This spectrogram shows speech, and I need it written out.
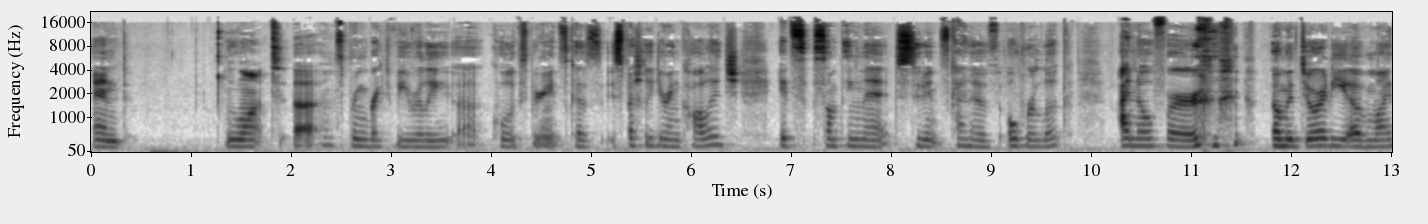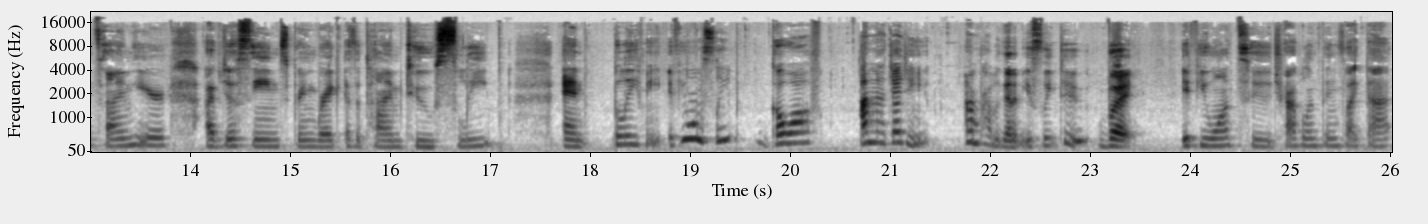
And we want uh, spring break to be really uh, cool experience because especially during college it's something that students kind of overlook. I know for a majority of my time here i've just seen spring break as a time to sleep. And believe me if you want to sleep go off. I'm not judging you. I'm probably going to be asleep too. But if you want to travel and things like that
